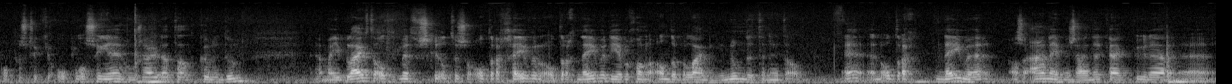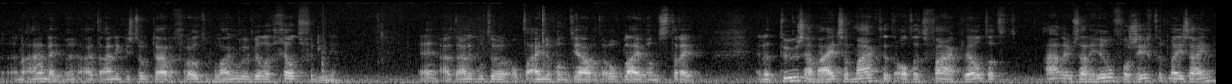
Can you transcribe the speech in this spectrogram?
op een stukje oplossingen, hoe zou je dat dan kunnen doen. Maar je blijft altijd met verschil tussen opdrachtgever en opdrachtnemer, die hebben gewoon een ander belang. Je noemde het er net al. Een opdrachtnemer, als aannemer zijn, dan kijk ik puur naar eh, een aannemer. Uiteindelijk is het ook daar een grote belang, we willen geld verdienen. Uiteindelijk moeten we op het einde van het jaar wat oog blijven aan de streep. En de duurzaamheid, dat maakt het altijd vaak wel dat aannemers daar heel voorzichtig mee zijn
